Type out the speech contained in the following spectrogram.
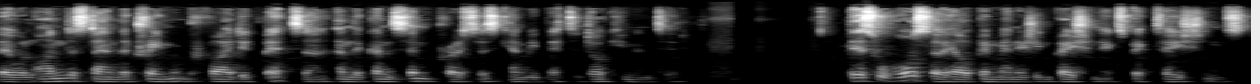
they will understand the treatment provided better and the consent process can be better documented. This will also help in managing patient expectations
